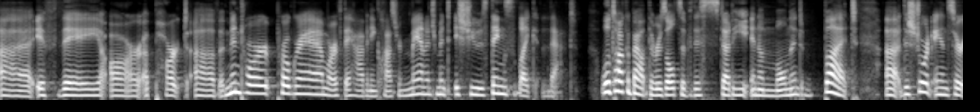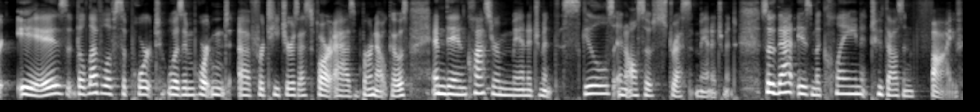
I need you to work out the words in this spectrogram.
uh, if they are a part of a mentor program or if they have any classroom management issues things like that We'll talk about the results of this study in a moment, but uh, the short answer is the level of support was important uh, for teachers as far as burnout goes, and then classroom management skills and also stress management. So that is McLain 2005.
